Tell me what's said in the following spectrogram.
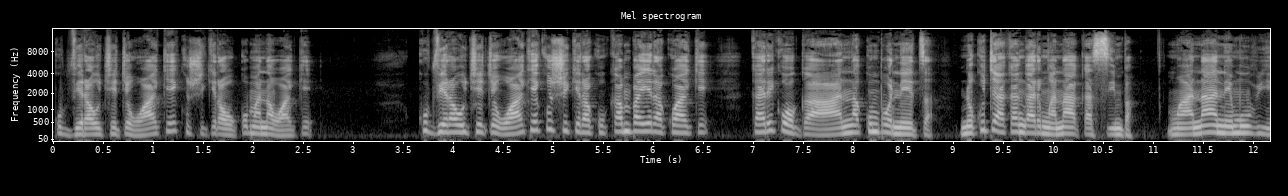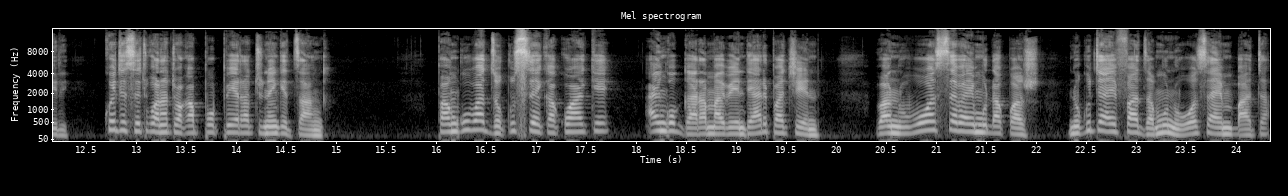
kubvira ucheche hwake kusvikira ukomana hwake kubvira ucheche hwake kusvikira kukambaira kwake kari koga haana kumbonetsa nokuti akanga ari mwana akasimba mwana ane muviri kwete setwana twakapopera tunenge tsanga. Panguva dzokuseka kwake aingogara mavende ari pachena. Vanhu vose vaimuda kwazvo nokuti aifadza munhu wose aimubata.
